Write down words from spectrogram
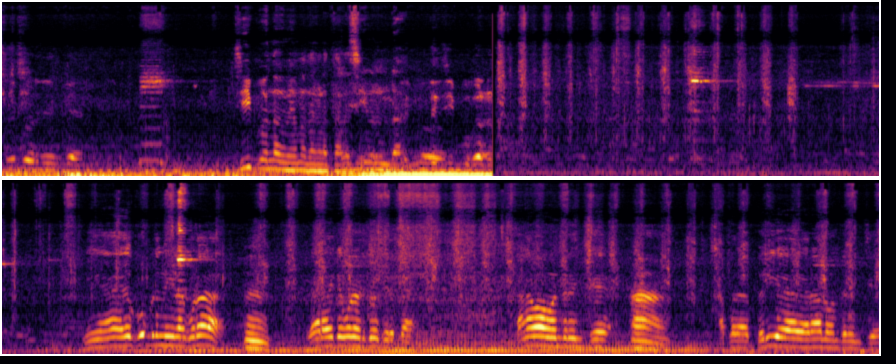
சீப்பு வருது இருக்கு சீப்பு வந்து அவங்க வேமா தங்களை தலை சீவனுண்டா இந்த ஜீப்பு நீங்கள் எதை கூப்பிட்டுருந்தீங்களா கூட? ம் வேற ஐட்டம் கூட எடுத்து வச்சிருப்பேன். கனவா வந்துருந்துச்சு. அப்புறம் பெரிய இறால் வந்துருந்துச்சு.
